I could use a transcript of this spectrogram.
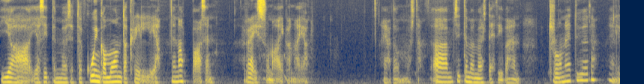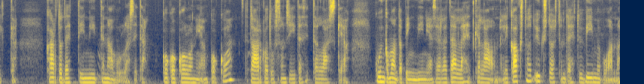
Ja, ja sitten myös, että kuinka monta grilliä ne nappaa sen reissun aikana ja, ja tuommoista. Sitten me myös tehtiin vähän drone-työtä, eli kartotettiin niiden avulla sitä koko kolonian kokoa. Tarkoitus on siitä sitten laskea, kuinka monta pingviiniä siellä tällä hetkellä on. Eli 2011 on tehty viime vuonna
